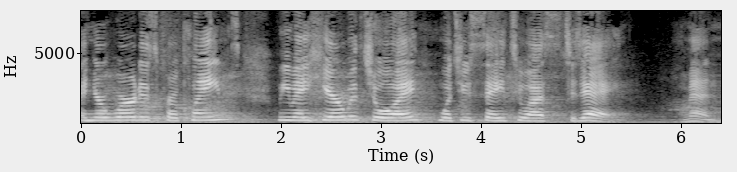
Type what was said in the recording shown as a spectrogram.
and your word is proclaimed, we may hear with joy what you say to us today. Amen.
